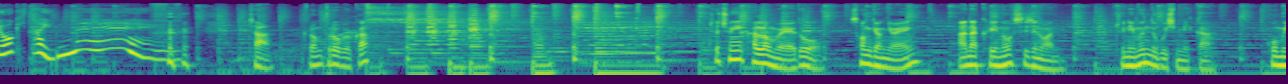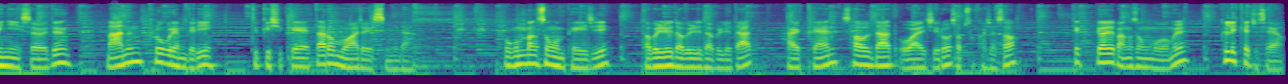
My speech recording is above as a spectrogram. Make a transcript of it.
여기 다 있네. 자, 그럼 들어볼까? 최충희 칼럼 외에도 성경여행, 아나크리노 시즌 1, 주님은 누구십니까? 고민이 있어요 등 많은 프로그램들이 듣기 쉽게 따로 모아져 있습니다. 복음방송 홈페이지 www.heartandseoul.org로 접속하셔서 특별 방송 모음을 클릭해 주세요.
